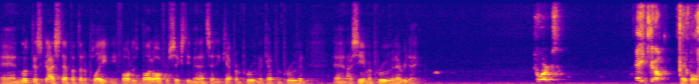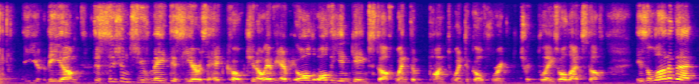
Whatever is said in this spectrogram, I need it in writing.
And look, this guy stepped up to the plate and he fought his butt off for 60 minutes and he kept improving and kept improving. And I see him improving every day. George. Hey, Joe. Hey, Paul. The, the um, decisions you've made this year as a head coach, you know, every, every all, all the in-game stuff, when to punt, when to go for it, trick plays, all that stuff. Is a lot of that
